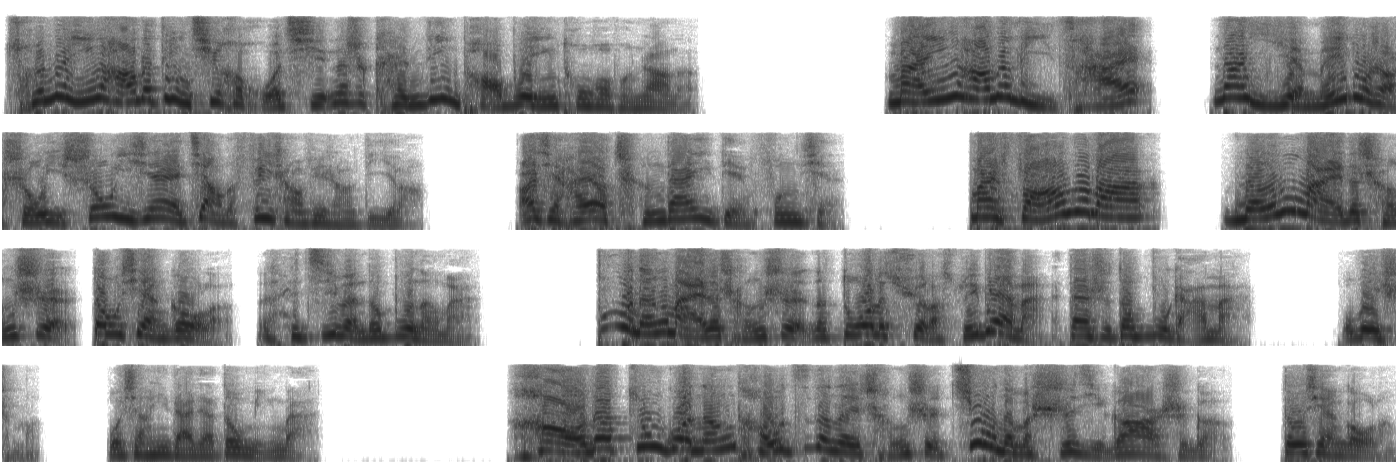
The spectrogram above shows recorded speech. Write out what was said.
存的银行的定期和活期，那是肯定跑不赢通货膨胀的。买银行的理财，那也没多少收益，收益现在降的非常非常低了，而且还要承担一点风险。买房子吧，能买的城市都限购了，基本都不能买；不能买的城市那多了去了，随便买，但是都不敢买。为什么？我相信大家都明白。好的，中国能投资的那城市就那么十几个、二十个，都限购了，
